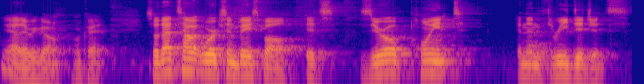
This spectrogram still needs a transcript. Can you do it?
Yeah, there we go. Okay. So that's how it works in baseball. It's zero point and then three digits.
